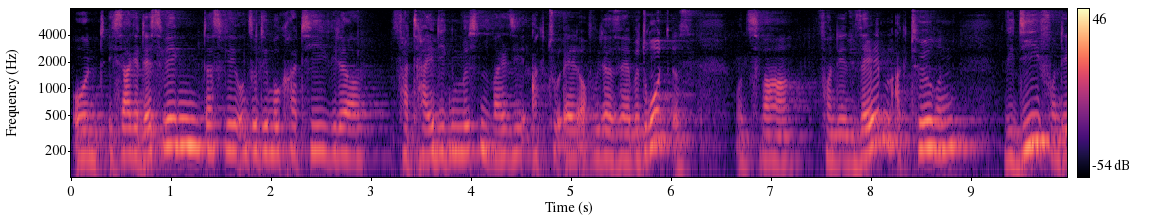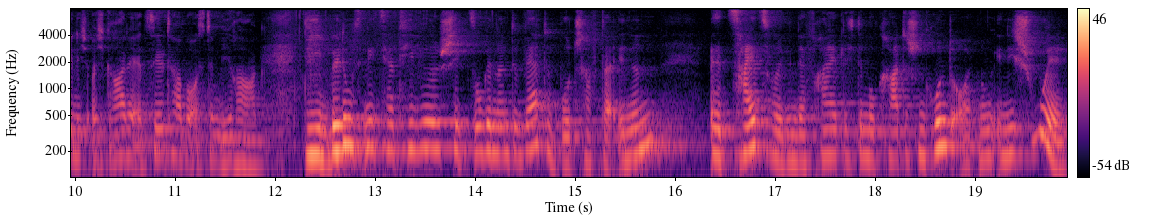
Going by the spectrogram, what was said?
Und ich sage deswegen, dass wir unsere Demokratie wieder verteidigen müssen, weil sie aktuell auch wieder sehr bedroht ist. Und zwar von denselben Akteuren wie die, von denen ich euch gerade erzählt habe aus dem Irak. Die Bildungsinitiative schickt sogenannte WertebotschafterInnen, äh, Zeitzeugen der freiheitlich-demokratischen Grundordnung, in die Schulen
